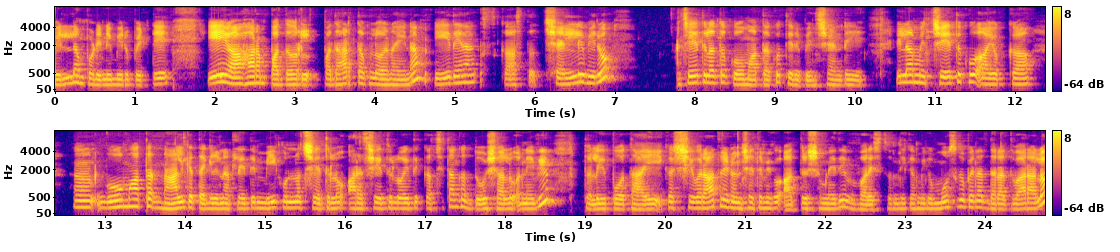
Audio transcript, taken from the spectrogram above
బెల్లం పొడిని మీరు పెట్టే ఏ ఆహారం పదార్ పదార్థంలోనైనా ఏదైనా కాస్త చల్లి మీరు చేతులతో గోమాతకు తినిపించండి. ఇలా మీ చేతుకు ఆ యొక్క గోమాత నాలిక తగిలినట్లయితే మీకున్న చేతిలో అరచేతిలో అయితే ఖచ్చితంగా దోషాలు అనేవి తొలగిపోతాయి. ఇక శివరాత్రి నుంచి అయితే మీకు అదృష్టం అనేది వరిస్తుంది. ఇక మీకు మూసుకుపోయిన ధర ద్వారాలు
